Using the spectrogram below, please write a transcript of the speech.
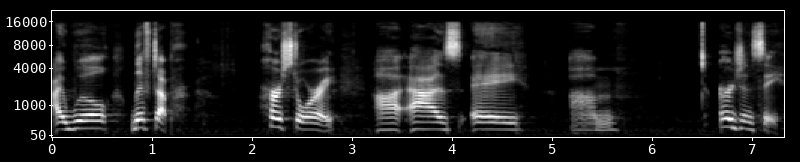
I will lift up her story uh, as a um, urgency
